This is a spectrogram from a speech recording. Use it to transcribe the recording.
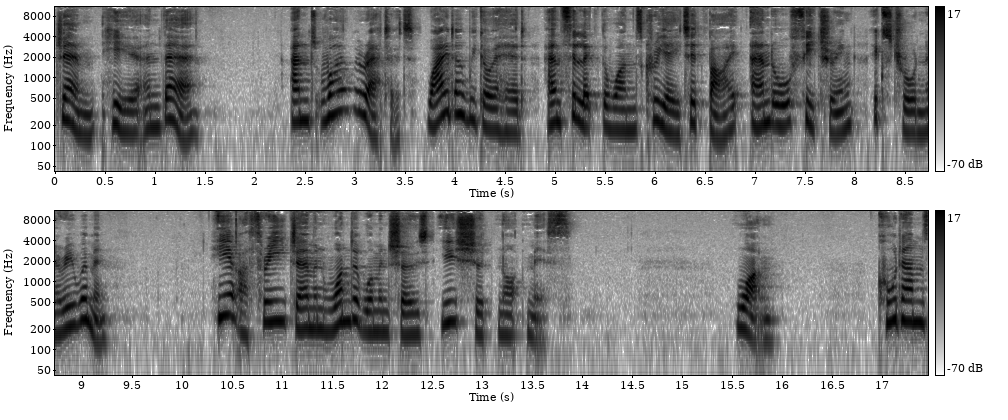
gem here and there. And while we're at it, why don't we go ahead and select the ones created by and or featuring extraordinary women? Here are three German Wonder Woman shows you should not miss. 1. Kudamm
